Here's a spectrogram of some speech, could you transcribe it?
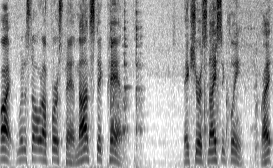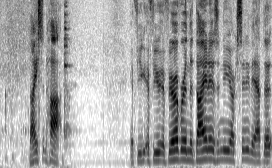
All right, we're going to start with our first pan. Non-stick pan. Make sure it's nice and clean, right? Nice and hot. If you if you if you're ever in the diners in New York City, they have the,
